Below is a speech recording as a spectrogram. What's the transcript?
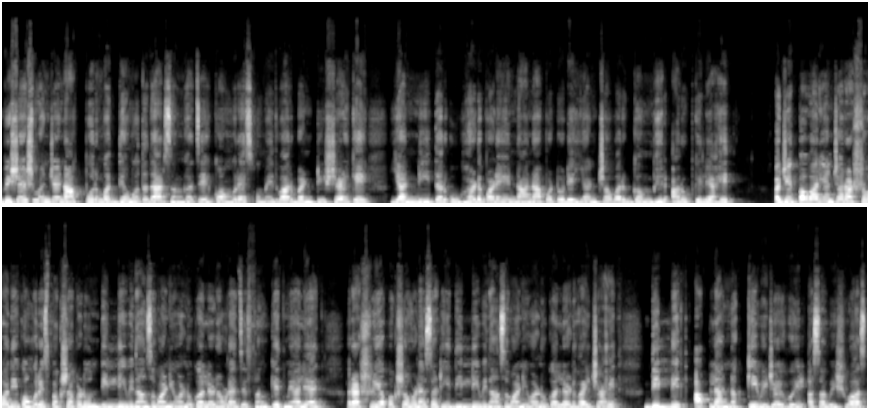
विशेष म्हणजे नागपूर मध्य मतदारसंघाचे काँग्रेस उमेदवार बंटी शेळके यांनी तर उघडपणे नाना पटोले यांच्यावर गंभीर आरोप केले आहेत. अजित पवार यांच्या राष्ट्रवादी काँग्रेस पक्षाकडून दिल्ली विधानसभा निवडणुका लढवण्याचे संकेत मिळाले आहेत. राष्ट्रीय पक्ष होण्यासाठी दिल्ली विधानसभा निवडणुका लढवायच्या आहेत. दिल्लीत आपला नक्की विजय होईल असा विश्वास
